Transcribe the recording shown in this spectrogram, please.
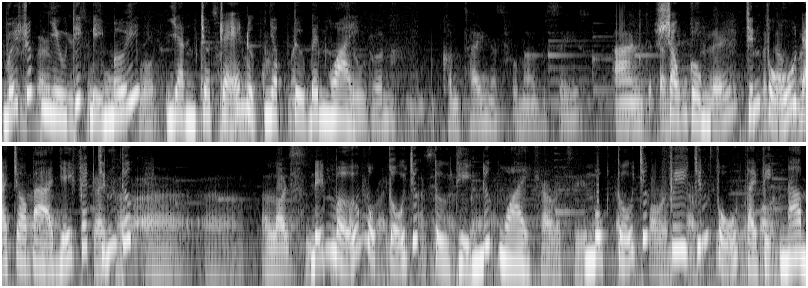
với rất nhiều thiết bị mới dành cho trẻ được nhập từ bên ngoài. Sau cùng, chính phủ đã cho bà giấy phép chính thức để mở một tổ chức từ thiện nước ngoài, một tổ chức phi chính phủ tại Việt Nam,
